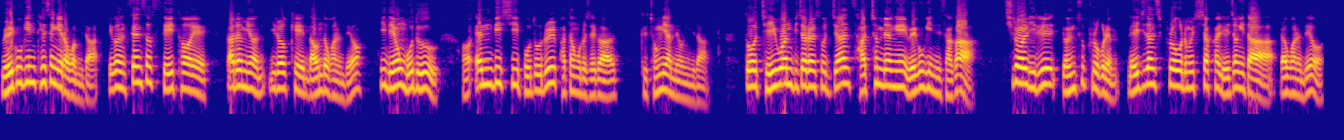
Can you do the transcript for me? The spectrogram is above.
외국인 태생이라고 합니다. 이건 센서스 데이터에 따르면 이렇게 나온다고 하는데요. 이 내용 모두 어, NBC 보도를 바탕으로 제가 그 정리한 내용입니다. 또 J1 비자를 소지한 4천명의 외국인 의사가 7월 1일 연수 프로그램, residency 프로그램을 시작할 예정이다 라고 하는데요.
